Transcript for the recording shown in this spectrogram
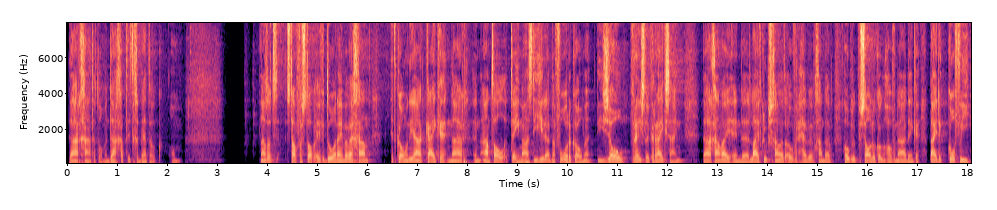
Daar gaat het om en daar gaat dit gebed ook om. Laten we het stap voor stap even doornemen. Wij gaan het komende jaar kijken naar een aantal thema's die hieruit naar voren komen, die zo vreselijk rijk zijn. Daar gaan wij in de livegroups gaan we het over hebben. We gaan daar hopelijk persoonlijk ook nog over nadenken. Bij de koffie,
